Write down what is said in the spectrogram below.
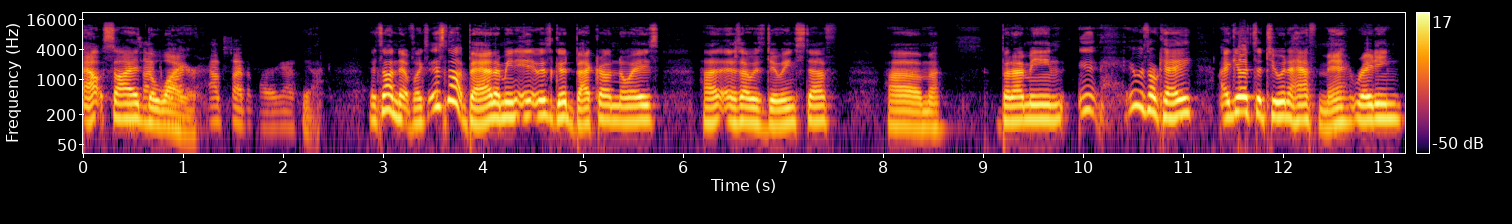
outside, Outside the wire. Outside the wire. Yeah. It's on Netflix. It's not bad. I mean, it was good background noise uh, as I was doing stuff. Um, but I mean, it, it was okay. I give it the two and a half meh rating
